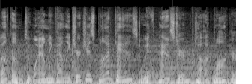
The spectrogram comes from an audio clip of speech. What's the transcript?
Welcome to Wyoming Valley Church's podcast with Pastor Todd Walker.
